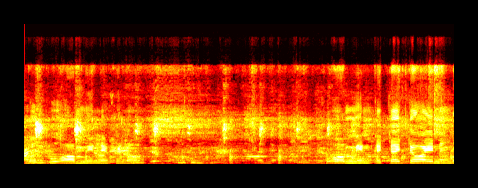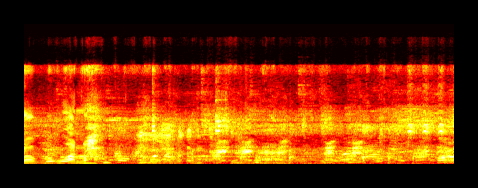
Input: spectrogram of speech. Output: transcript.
เบิ่งผู้ออมเหม็นเลยพี่น้องผู้ออมเหม็นก็จ้อยๆนึงดอกบ่อ้วนนะไหนไหนไหนไหนไหน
